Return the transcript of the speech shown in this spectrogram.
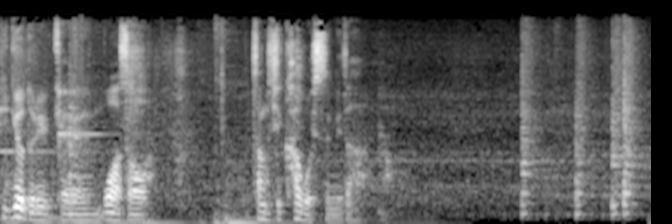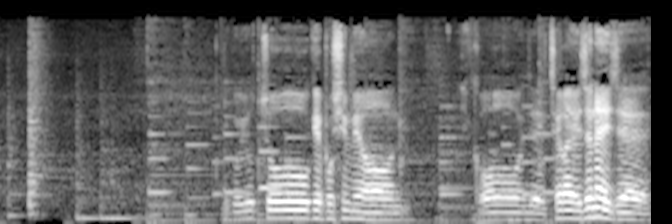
피규어들 이렇게 모아서 장식하고 있습니다. 그리고 이쪽에 보시면 이거 이제 제가 예전에 이제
